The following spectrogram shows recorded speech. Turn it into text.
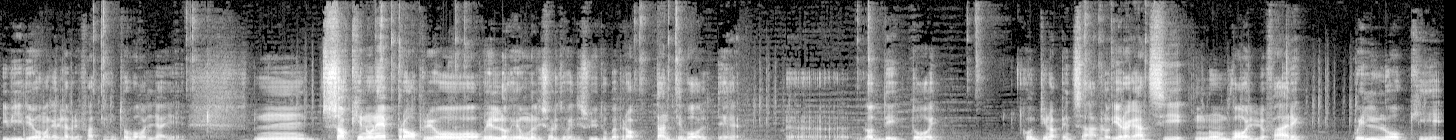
i video magari l'avrei fatti contro voglia e mm, so che non è proprio quello che uno di solito vede su youtube però tante volte eh, l'ho detto e continuo a pensarlo. Io ragazzi non voglio fare quello che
